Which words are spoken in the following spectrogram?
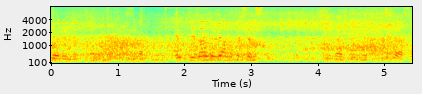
Çocuk bölümü. Hizmet bölümü. Evet, cezayı da bir anlatırsanız. Hizmet bölümü. Şurası.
